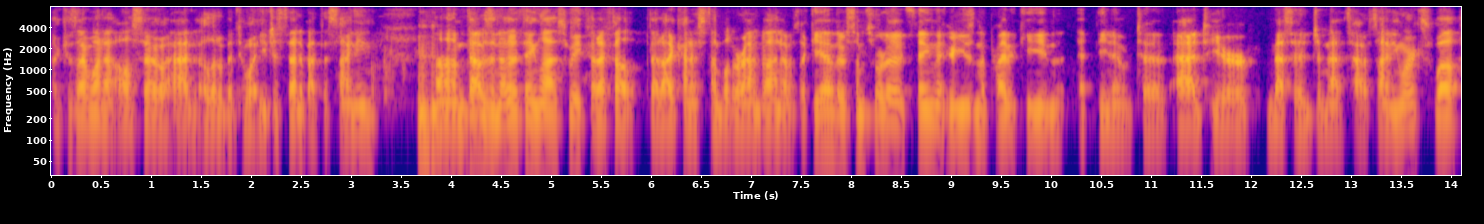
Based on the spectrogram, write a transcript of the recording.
because I want to also add a little bit to what you just said about the signing. Mm-hmm. Um, that was another thing last week that I felt that I kind of stumbled around on. I was like, yeah, there's some sort of thing that you're using the private key and you know to add to your message, and that's how signing works. Well,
